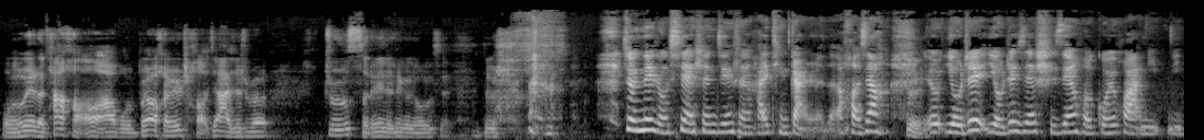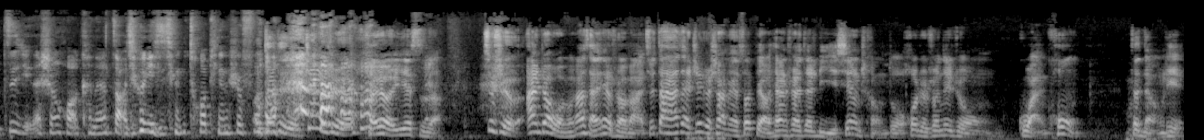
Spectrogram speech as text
我们为了他好啊，我们不要和人吵架，就什么诸如此类的这个东西，对吧？就那种献身精神还挺感人的，好像对。有有这有这些时间和规划，你你自己的生活可能早就已经脱贫致富了。对对，这个是很有意思的。就是按照我们刚才那个说法，就大家在这个上面所表现出来的理性程度，或者说那种管控的能力，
